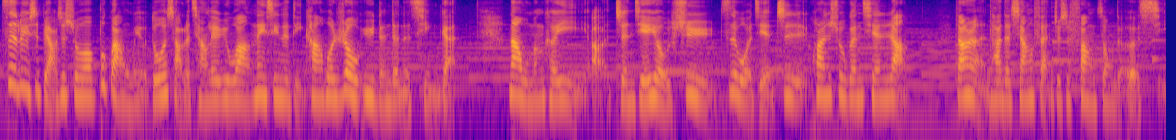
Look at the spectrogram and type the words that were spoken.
自律是表示说，不管我们有多少的强烈欲望、内心的抵抗或肉欲等等的情感，那我们可以啊整洁有序、自我节制、宽恕跟谦让。当然，它的相反就是放纵的恶习。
